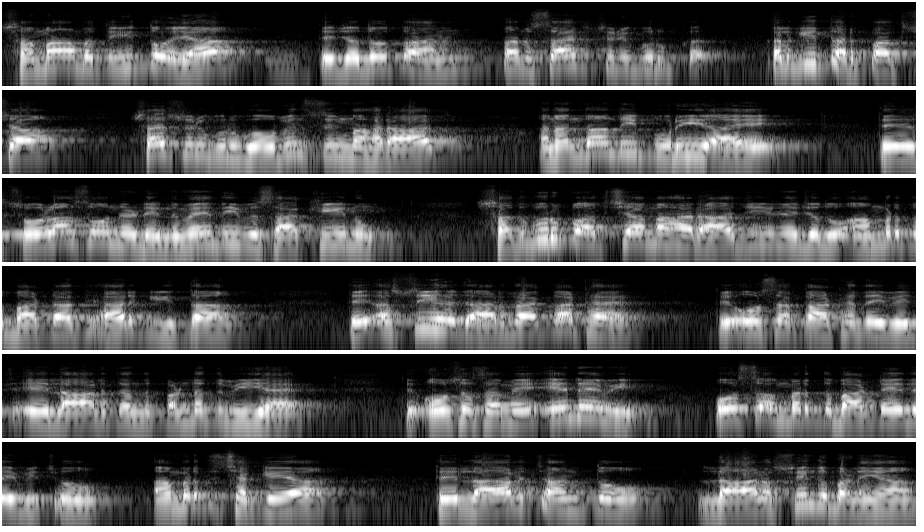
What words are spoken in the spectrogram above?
ਸਮਾਂ ਬਤੀਤ ਹੋਇਆ ਤੇ ਜਦੋਂ ਧੰਨ ਧੰਨ ਸਾਹਿਬ ਸ੍ਰੀ ਗੁਰੂ ਕ- ਕਲਗੀਧਰ ਪਾਤਸ਼ਾਹ ਸਾਹਿਬ ਸ੍ਰੀ ਗੁਰੂ ਗੋਬਿੰਦ ਸਿੰਘ ਮਹਾਰਾਜ ਆਨੰਦਾਂ ਦੀ ਪੁਰੀ ਆਏ ਤੇ 1699 ਦੀ ਵਿਸਾਖੀ ਨੂੰ ਸਤਿਗੁਰੂ ਪਾਤਸ਼ਾਹ ਮਹਾਰਾਜ ਜੀ ਨੇ ਜਦੋਂ ਅੰਮ੍ਰਿਤ ਬਾਟਾ ਤਿਆਰ ਕੀਤਾ ਤੇ 80000 ਦਾ ਇਕੱਠ ਹੈ ਤੇ ਉਸ ਇਕੱਠ ਦੇ ਵਿੱਚ ਇਹ ਲਾਲ ਚੰਦ ਪੰਡਤ ਵੀ ਹੈ ਤੇ ਉਸ ਸਮੇਂ ਇਹਨੇ ਵੀ ਉਸ ਅੰਮ੍ਰਿਤ ਬਾਟੇ ਦੇ ਵਿੱਚੋਂ ਅੰਮ੍ਰਿਤ ਛਕਿਆ ਤੇ ਲਾਲ ਚੰਦ ਤੋਂ ਲਾਲ ਸਿੰਘ ਬਣਿਆ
